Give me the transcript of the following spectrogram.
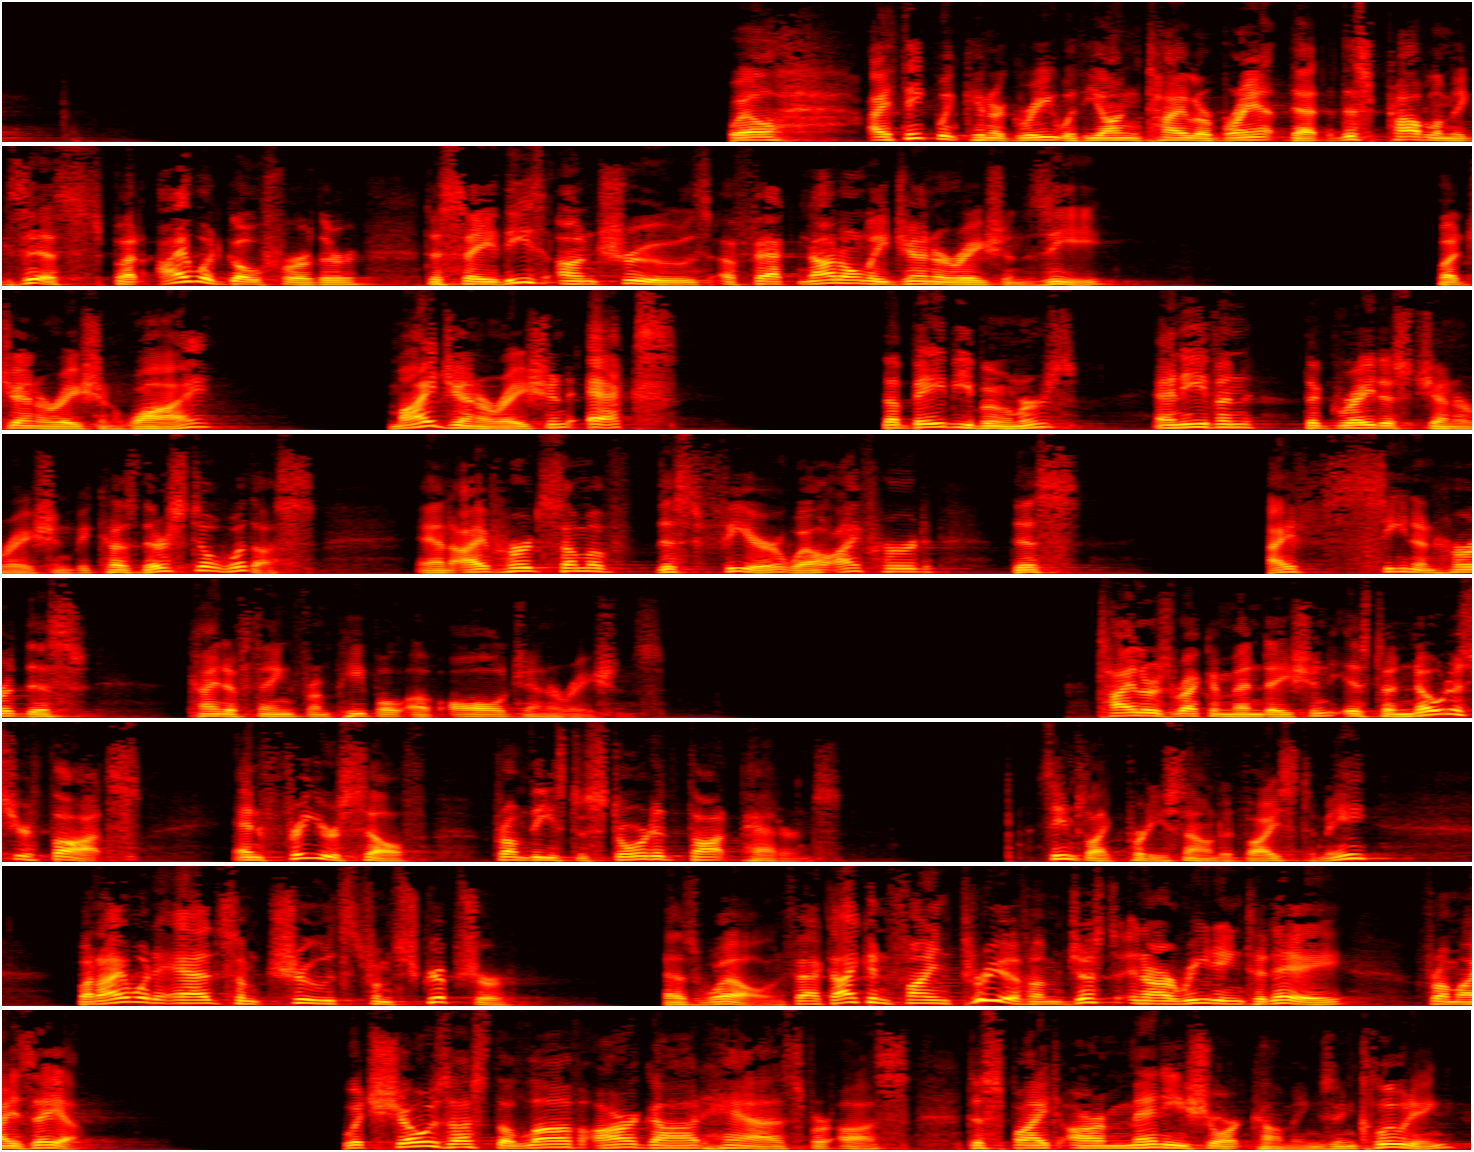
Well, I think we can agree with young Tyler Brandt that this problem exists, but I would go further to say these untruths affect not only Generation Z, but Generation Y, my generation, X, the baby boomers, and even the greatest generation, because they're still with us. And I've heard some of this fear. Well, I've heard this, I've seen and heard this kind of thing from people of all generations. Tyler's recommendation is to notice your thoughts and free yourself from these distorted thought patterns. Seems like pretty sound advice to me, but I would add some truths from Scripture as well. In fact, I can find three of them just in our reading today from Isaiah, which shows us the love our God has for us despite our many shortcomings, including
